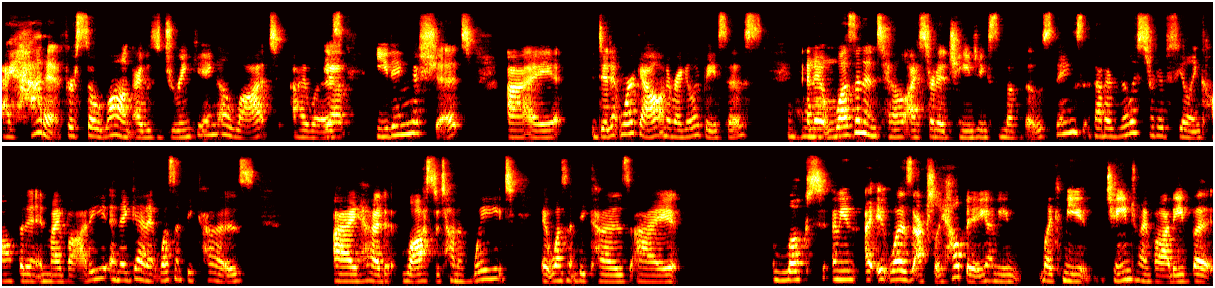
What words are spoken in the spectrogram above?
I hadn't for so long. I was drinking a lot. I was yep. eating shit. I didn't work out on a regular basis. Mm-hmm. And it mm-hmm. wasn't until I started changing some of those things that I really started feeling confident in my body. And again, it wasn't because I had lost a ton of weight. It wasn't because I looked i mean it was actually helping i mean like me change my body but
